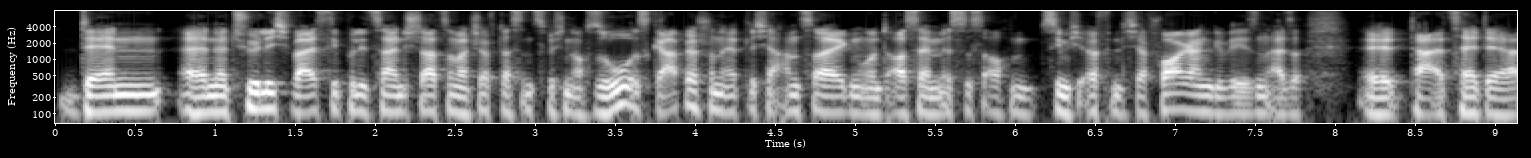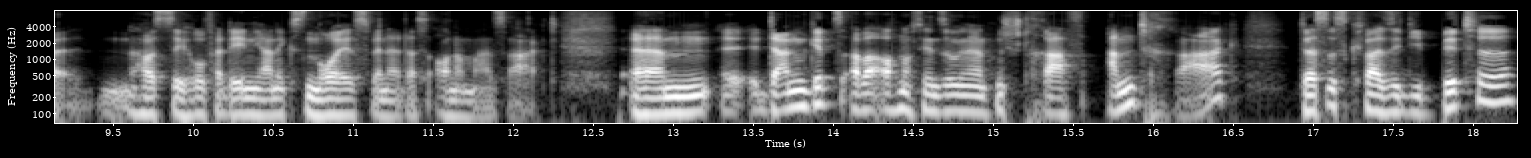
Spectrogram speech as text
denn äh, natürlich weiß die Polizei und die Staatsanwaltschaft das inzwischen auch so. Es gab ja schon etliche Anzeigen und außerdem ist es auch ein ziemlich öffentlicher Vorgang gewesen. Also äh, da erzählt der Horst Seehofer denen ja nichts Neues, wenn er das auch nochmal sagt. Ähm, äh, dann gibt's aber auch noch den sogenannten Strafantrag. Das ist quasi die Bitte,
